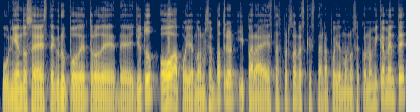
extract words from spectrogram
uniéndose a este grupo dentro de, YouTube o apoyándonos en Patreon. Y para estas personas que están apoyándonos económicamente,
